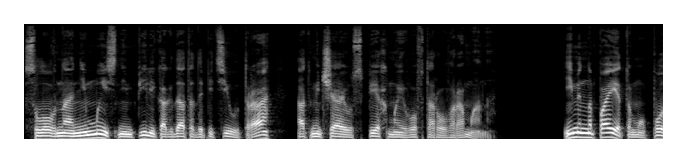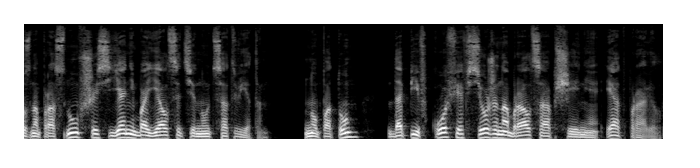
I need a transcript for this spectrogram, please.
словно не мы с ним пили когда-то до пяти утра, отмечая успех моего второго романа. Именно поэтому, поздно проснувшись, я не боялся тянуть с ответом. Но потом Допив кофе, все же набрал сообщение и отправил.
